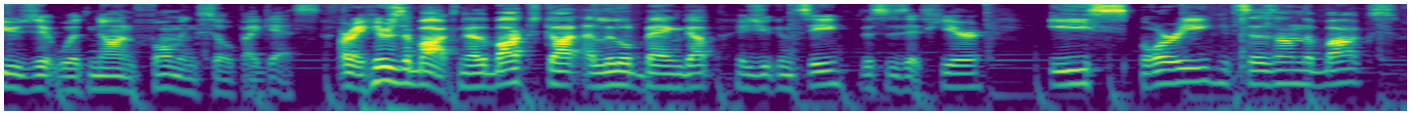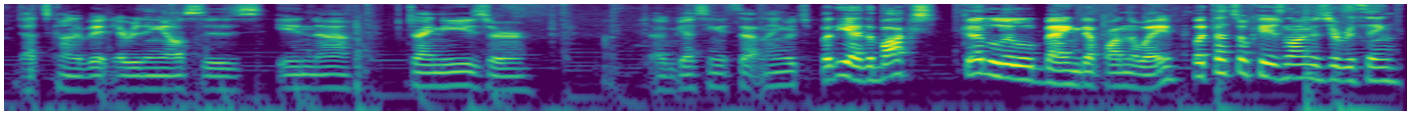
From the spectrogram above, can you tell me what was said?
use it with non-foaming soap, I guess. All right, here's the box. Now the box got a little banged up, as you can see. This is it here. E-Spory, it says on the box. That's kind of it. Everything else is in uh, Chinese or I'm guessing it's that language. But yeah, the box got a little banged up on the way, but that's okay as long as everything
